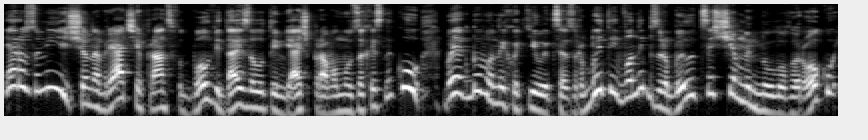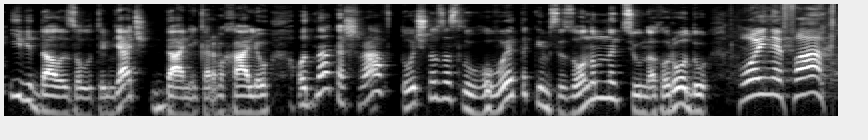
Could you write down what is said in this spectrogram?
Я розумію, що навряд чи Франц Футбол віддай золотий м'яч правому захиснику, бо якби вони хотіли це зробити, вони б зробили це ще минулого року і віддали золотий м'яч Дані Карвахалю. Однак Ашраф точно заслуговує таким сезоном на цю нагороду. Ой, не факт.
